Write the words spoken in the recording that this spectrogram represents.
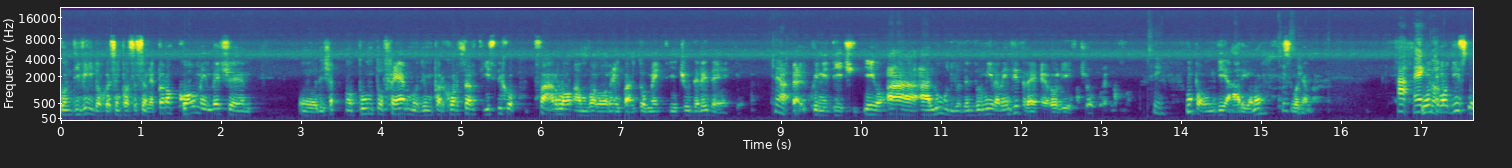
condivido questa impostazione, però come invece eh, diciamo punto fermo di un percorso artistico farlo ha un valore in quanto metti giù delle idee. Certo, Ah, eh, quindi dici, io a, a luglio del 2023 ero lì e facevo quello. sì. Un po' un diario, no? Sì, sì. Ah, L'ultimo ecco, disco,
